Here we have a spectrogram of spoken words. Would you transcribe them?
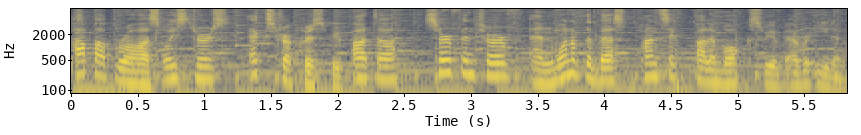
pop-up Roxas oysters, extra crispy pata, surf and turf, and one of the best pancit palaboks we've ever eaten.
